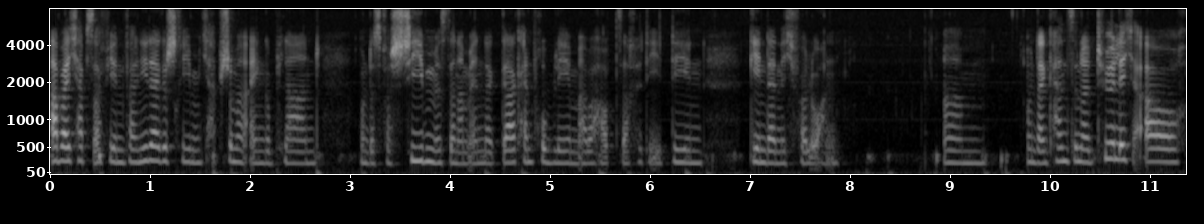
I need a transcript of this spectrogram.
aber ich habe es auf jeden Fall niedergeschrieben, ich habe schon mal eingeplant und das Verschieben ist dann am Ende gar kein Problem, aber Hauptsache die Ideen gehen dann nicht verloren. Ähm, und dann kannst du natürlich auch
